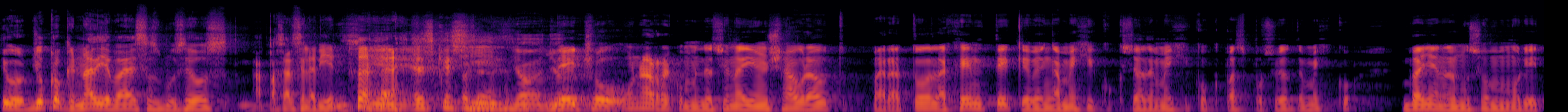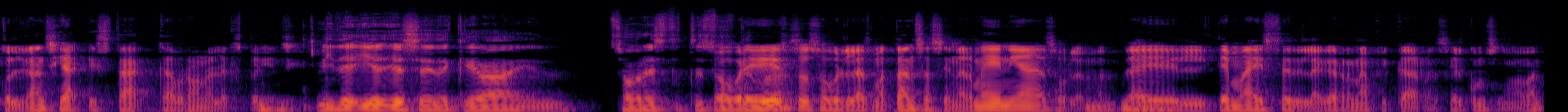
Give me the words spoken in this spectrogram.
Digo, yo creo que nadie va a esos museos a pasársela bien. Sí, es que sí, yo, yo- De hecho, una recomendación ahí, un shout out para toda la gente que venga a México, que sea de México, que pase por Ciudad de México. Vayan al Museo de Memoria y Tolerancia, está cabrona la experiencia. ¿Y, de, y ese de qué va el sobre este estos Sobre esto, sobre las matanzas en Armenia, sobre las el tema este de la guerra en África racial, ¿cómo se llamaban?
